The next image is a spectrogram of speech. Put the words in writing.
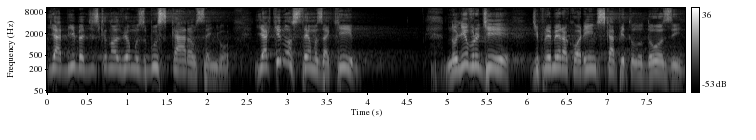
E a Bíblia diz que nós devemos buscar ao Senhor. E aqui nós temos aqui, no livro de, de 1 Coríntios, capítulo 12,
